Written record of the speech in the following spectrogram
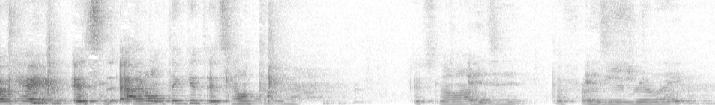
Okay, it's. I don't think it, it's not the. It's not Is it? the first. Is it really? one.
